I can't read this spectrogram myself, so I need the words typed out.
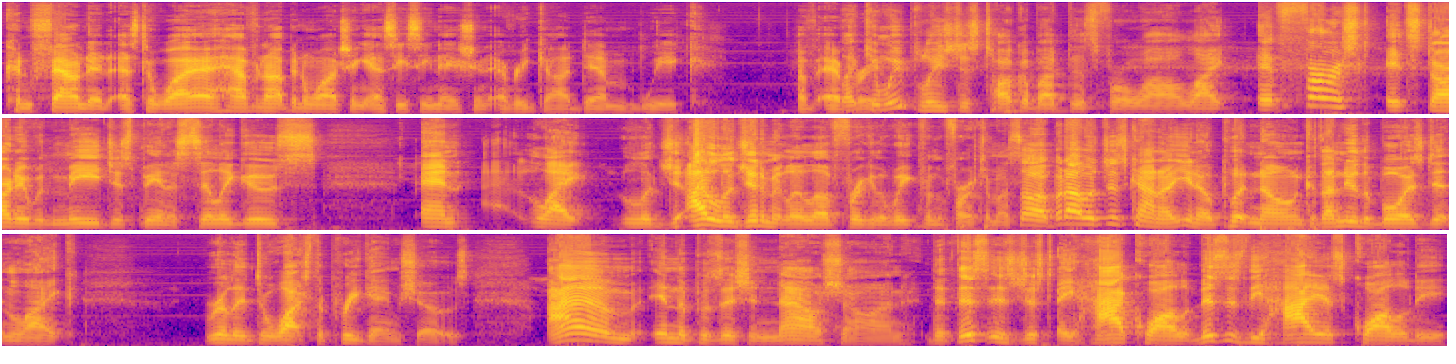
confounded as to why I have not been watching SEC Nation every goddamn week of every. Like, can we please just talk about this for a while? Like, at first, it started with me just being a silly goose, and uh, like, legit, I legitimately love Freak of the Week from the first time I saw it. But I was just kind of, you know, putting on because I knew the boys didn't like really to watch the pregame shows. I am in the position now, Sean, that this is just a high quality. This is the highest quality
